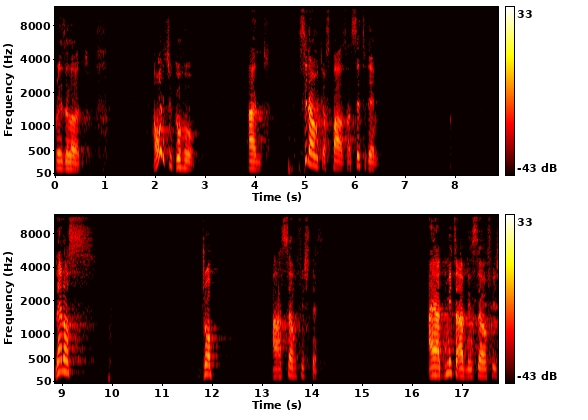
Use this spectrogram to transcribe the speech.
Praise the Lord. I want you to go home and sit down with your spouse and say to them, let us drop our selfishness. I admit I've been selfish.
